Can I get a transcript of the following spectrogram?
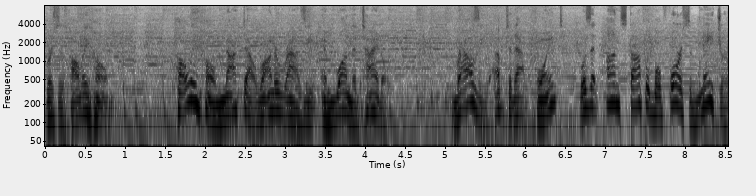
versus Holly Holm. Holly Holm knocked out Ronda Rousey and won the title. Rousey, up to that point, was an unstoppable force of nature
